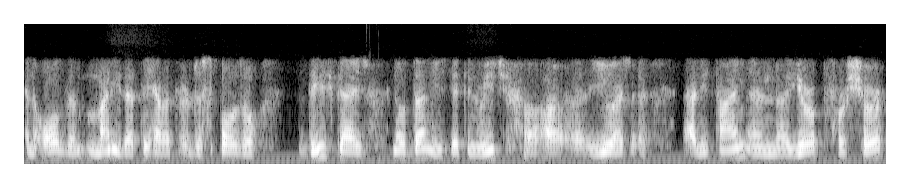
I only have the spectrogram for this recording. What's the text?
and all the money that they have at their disposal, these guys, no dummies, they can reach uh, our U.S. Anytime and uh, Europe for sure.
